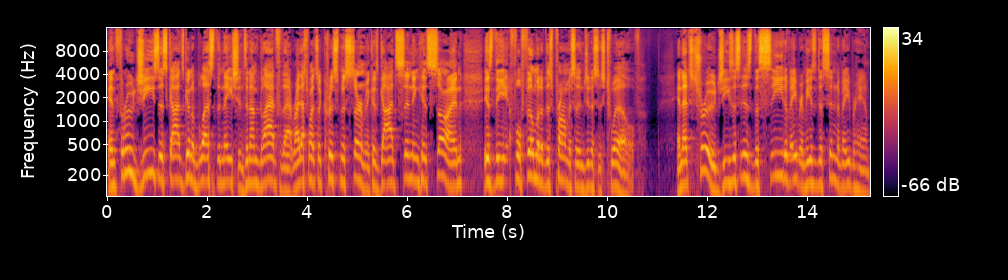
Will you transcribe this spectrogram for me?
And through Jesus, God's going to bless the nations. And I'm glad for that, right? That's why it's a Christmas sermon because God sending his son is the fulfillment of this promise in Genesis 12. And that's true. Jesus is the seed of Abraham, he is a descendant of Abraham.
